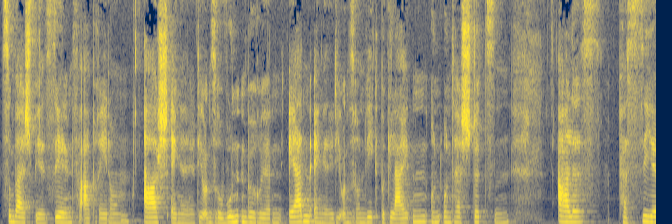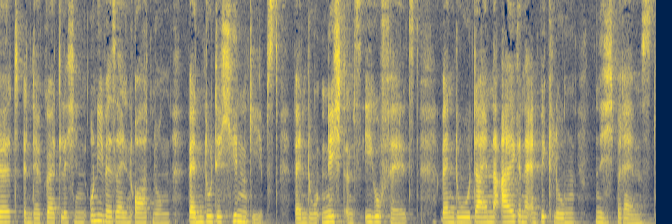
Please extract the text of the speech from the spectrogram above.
Zum Beispiel Seelenverabredungen, Arschengel, die unsere Wunden berühren, Erdenengel, die unseren Weg begleiten und unterstützen. Alles passiert in der göttlichen, universellen Ordnung, wenn du dich hingibst, wenn du nicht ins Ego fällst, wenn du deine eigene Entwicklung nicht bremst.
